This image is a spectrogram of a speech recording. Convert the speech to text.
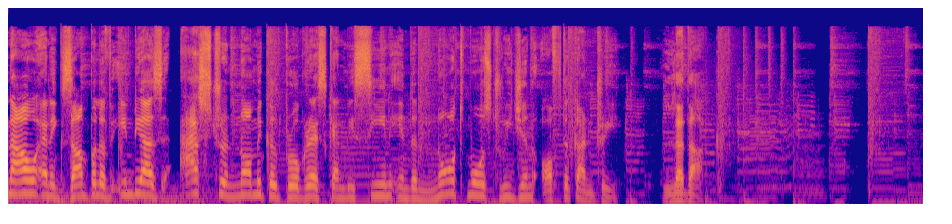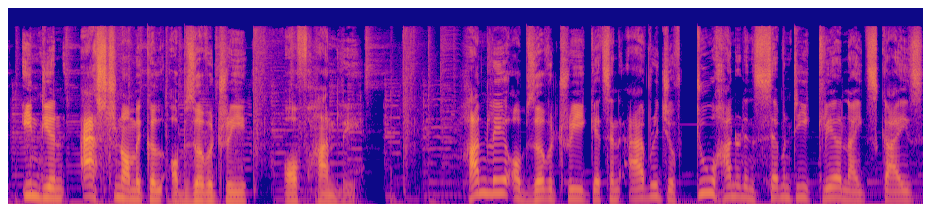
now an example of India's astronomical progress can be seen in the northmost region of the country, Ladakh. Indian Astronomical Observatory of Hanle. Hanle Observatory gets an average of 270 clear night skies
